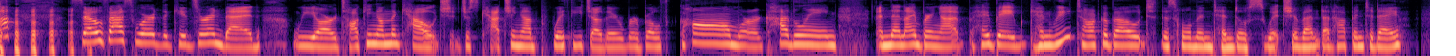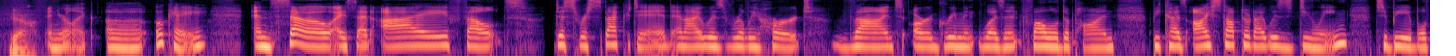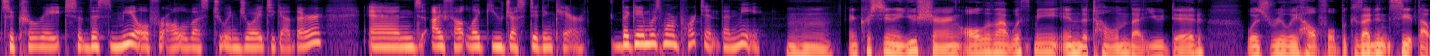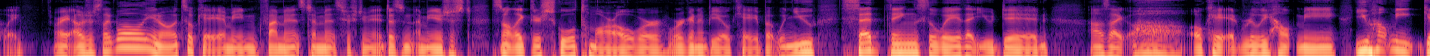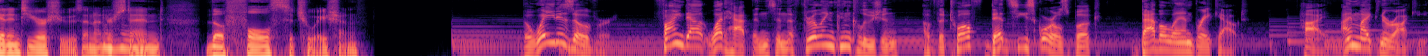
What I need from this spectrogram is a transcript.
so fast forward, the kids are in bed. We are talking on the couch, just catching up with each other. We're both calm, we're cuddling. And then I bring up, Hey babe, can we talk about this whole Nintendo Switch event that happened today? Yeah. And you're like, uh, okay. And so I said, I felt disrespected and I was really hurt that our agreement wasn't followed upon because I stopped what I was doing to be able to create this meal for all of us to enjoy together. And I felt like you just didn't care. The game was more important than me. Mm-hmm. And Christina, you sharing all of that with me in the tone that you did was really helpful because I didn't see it that way right? I was just like, well, you know, it's okay. I mean, five minutes, 10 minutes, 15 minutes, it doesn't, I mean, it's just, it's not like there's school tomorrow. We're, we're going to be okay. But when you said things the way that you did, I was like, oh, okay. It really helped me. You helped me get into your shoes and understand mm-hmm. the full situation. The wait is over. Find out what happens in the thrilling conclusion of the 12th Dead Sea Squirrels book, Babylon Breakout. Hi, I'm Mike Nawrocki,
